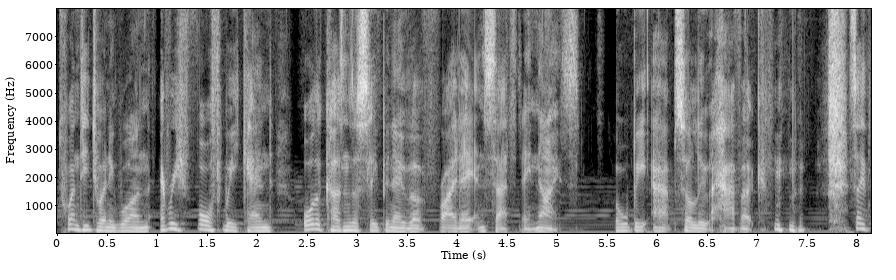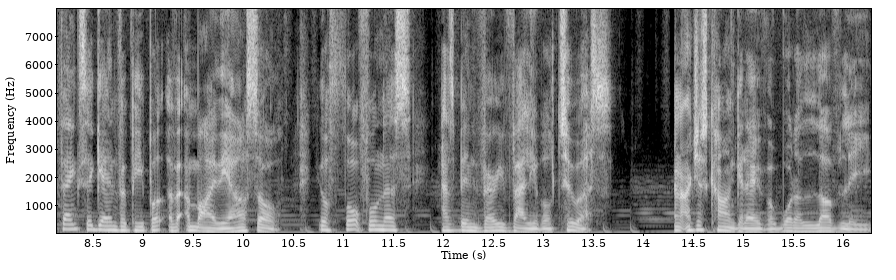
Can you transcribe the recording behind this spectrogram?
2021, every fourth weekend, all the cousins are sleeping over Friday and Saturday nights. It will be absolute havoc. so thanks again for people of Am I the Arsehole? Your thoughtfulness has been very valuable to us. And I just can't get over what a lovely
